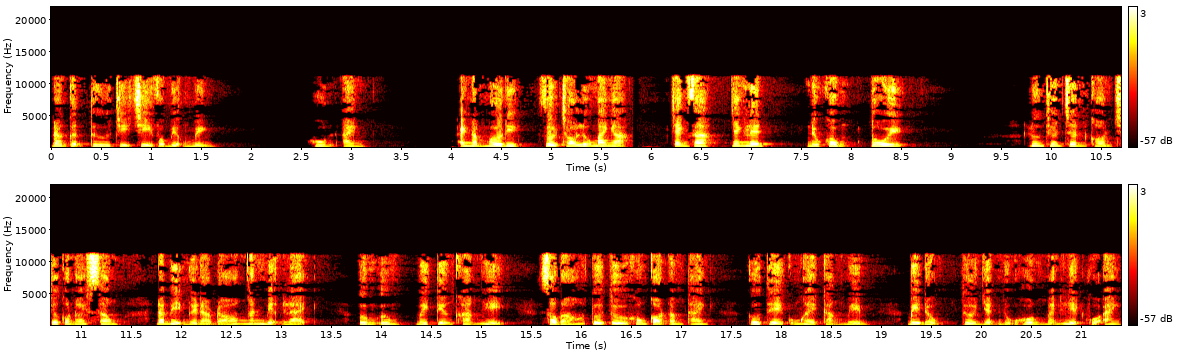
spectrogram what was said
Đằng cận tư chỉ chỉ vào miệng mình. Hôn anh. Anh nằm mơ đi, rửa trò lưu manh à? Tránh ra, nhanh lên, nếu không tôi... Lương chân chân còn chưa có nói xong, đã bị người nào đó ngăn miệng lại. Ưm ưm mấy tiếng kháng nghị, sau đó từ từ không còn âm thanh, cơ thể cũng ngày càng mềm, bị động thừa nhận nụ hôn mãnh liệt của anh,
